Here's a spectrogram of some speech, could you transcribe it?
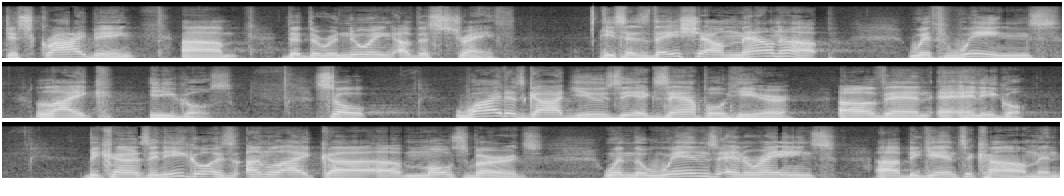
describing um, the, the renewing of the strength. He says, They shall mount up with wings like eagles. So, why does God use the example here of an, an eagle? Because an eagle is unlike uh, uh, most birds. When the winds and rains uh, begin to come, and,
